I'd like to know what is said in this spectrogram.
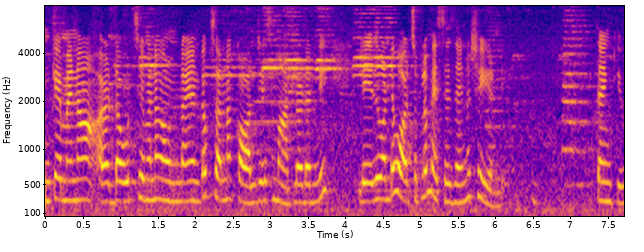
ఇంకేమైనా డౌట్స్ ఏమైనా ఉన్నాయంటే ఒకసారి నాకు కాల్ చేసి మాట్లాడండి. లేదు అంటే వాట్సాప్లో మెసేజ్ అయినా చేయండి. థ్యాంక్ యూ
